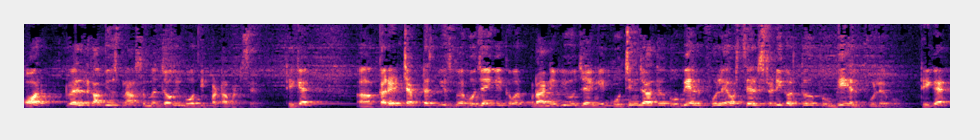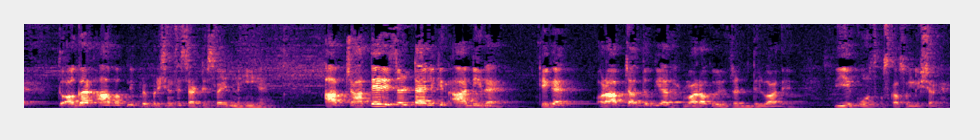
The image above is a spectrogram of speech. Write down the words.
और ट्वेल्थ का भी उसमें आप समझ जाओगे, बहुत ही फटाफट से, ठीक है? करेंट चैप्टर्स भी उसमें हो जाएँगे कवर पुराने भी हो जाएँगे। कोचिंग जाते हो तो भी हेल्पफुल है, और सेल्फ स्टडी करते हो तो भी हेल्पफुल है वो, ठीक है? तो अगर आप अपनी प्रिपरेशन से सेटिस्फाइड नहीं है आप चाहते हैं रिज़ल्ट आए, लेकिन आ नहीं रहा, ठीक है? और आप चाहते हो कि यार हमारा कोई रिज़ल्ट दिलवा दे, ये कोर्स उसका सोल्यूशन है।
